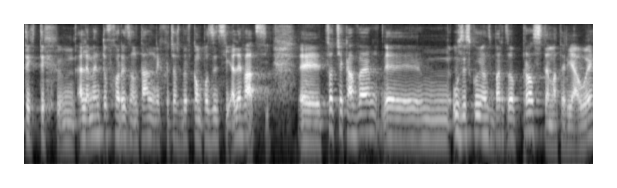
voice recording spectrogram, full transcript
tych, tych elementów horyzontalnych chociażby w kompozycji elewacji. Co ciekawe, uzyskując bardzo proste materiały,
